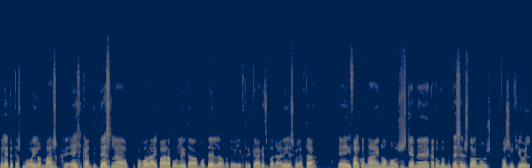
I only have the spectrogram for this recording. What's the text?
Βλέπετε, ας πούμε, ο Elon Musk έχει κάνει την Tesla, προχωράει πάρα πολύ τα μοντέλα με το ηλεκτρικά και τις μπαταρίες και όλα αυτά. Ε, η Falcon 9 όμως σκένε 174 τόνους fossil fuel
